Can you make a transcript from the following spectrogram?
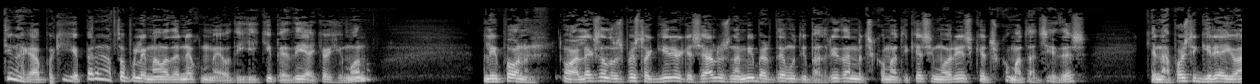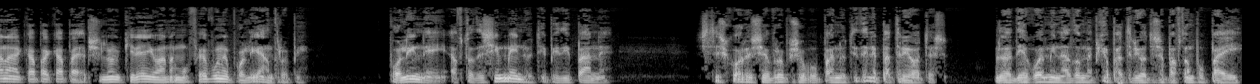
Τι να κάνω, από εκεί και πέρα είναι αυτό που λέμε, άμα δεν έχουμε οδηγική παιδεία και όχι μόνο. Λοιπόν, ο Αλέξανδρος πες στον κύριο και σε άλλους να μην μπερδεύουν την πατρίδα με τις κομματικές συμμορίες και τους κομματατζίδες και να πω στην κυρία Ιωάννα ΚΚΕ, κυρία Ιωάννα μου φεύγουν πολλοί άνθρωποι. Πολλοί νέοι. Αυτό δεν σημαίνει ότι επειδή πάνε στις χώρες της Ευρώπης όπου πάνε ότι δεν είναι πατριώτες. Δηλαδή, εγώ έμεινα εδώ με πιο πατριώτες από αυτόν που πάει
